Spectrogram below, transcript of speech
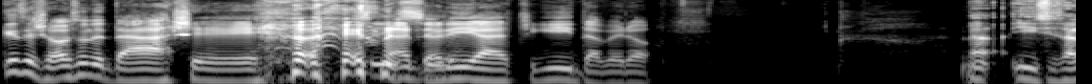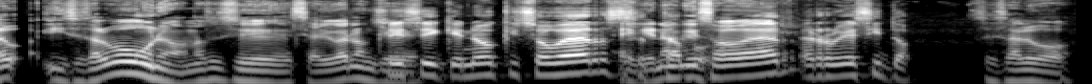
qué sé yo, es un detalle. es Sí, una sí. teoría chiquita, pero. Y, se salvó, y se salvó uno. No sé si se ayudaron que. Sí, sí, que no quiso ver. El que no tapó. quiso ver, El rubiecito. se salvó.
